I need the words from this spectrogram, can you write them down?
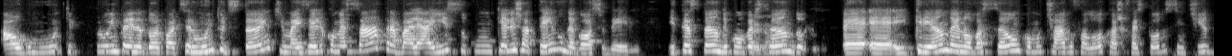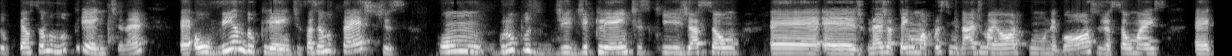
algo que para o empreendedor pode ser muito distante, mas ele começar a trabalhar isso com o que ele já tem no negócio dele, e testando e conversando é, é, e criando a inovação, como o Thiago falou, que eu acho que faz todo sentido, pensando no cliente, né? É, ouvindo o cliente, fazendo testes com grupos de, de clientes que já são, é, é, né, já têm uma proximidade maior com o negócio, já são mais é,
